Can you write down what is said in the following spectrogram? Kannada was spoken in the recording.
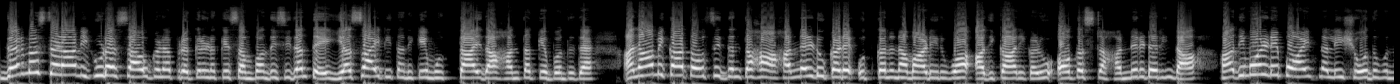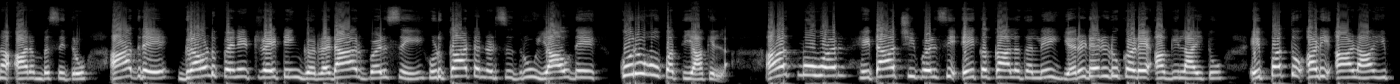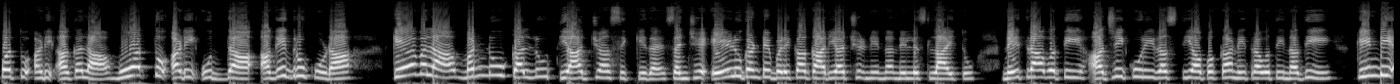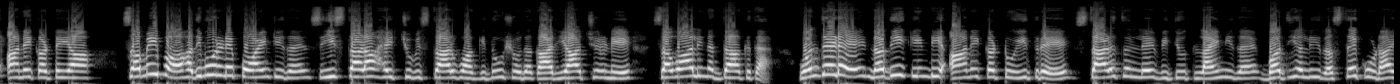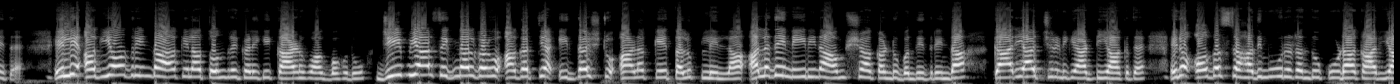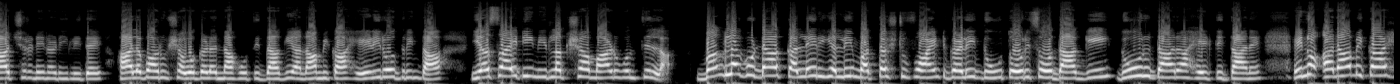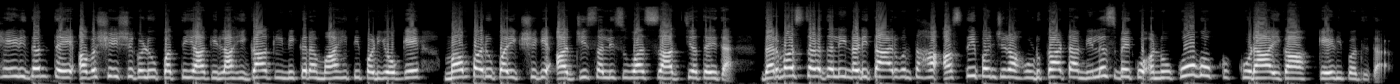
ಧರ್ಮಸ್ಥಳ ನಿಗೂಢ ಸಾವುಗಳ ಪ್ರಕರಣಕ್ಕೆ ಸಂಬಂಧಿಸಿದಂತೆ ಎಸ್ಐಟಿ ತನಿಖೆ ಮುಕ್ತಾಯದ ಹಂತಕ್ಕೆ ಬಂದಿದೆ. ಅನಾಮಿಕಾ ತೋರಿಸಿದ್ದಂತಹ ಹನ್ನೆರಡು ಕಡೆ ಉತ್ಖನನ ಮಾಡಿರುವ ಅಧಿಕಾರಿಗಳು ಆಗಸ್ಟ್ ಹನ್ನೆರಡರಿಂದ ಹದಿಮೂರನೇ ಪಾಯಿಂಟ್ನಲ್ಲಿ ಶೋಧವನ್ನ ಆರಂಭಿಸಿದ್ರು. ಆದ್ರೆ ಗ್ರೌಂಡ್ ಪೆನೆಟ್ರೇಟಿಂಗ್ ರಡಾರ್ ಬಳಸಿ ಹುಡುಕಾಟ ನಡೆಸಿದ್ರು ಯಾವುದೇ ಕುರುಹು ಪತ್ತೆಯಾಗಿಲ್ಲ. ಅರ್ತ್ ಮೂವರ್ ಹಿಟಾಚಿ ಬಳಸಿ ಏಕಕಾಲದಲ್ಲಿ ಎರಡೆರಡು ಕಡೆ ಅಗಿಲಾಯಿತು. ಇಪ್ಪತ್ತು ಅಡಿ ಆಳ, ಇಪ್ಪತ್ತು ಅಡಿ ಅಗಲ, ಮೂವತ್ತು ಅಡಿ ಉದ್ದ ಅಗೆದ್ರೂ ಕೂಡ ಕೇವಲ ಮಣ್ಣು, ಕಲ್ಲು, ತ್ಯಾಜ್ಯ ಸಿಕ್ಕಿದೆ. ಸಂಜೆ ಏಳು ಗಂಟೆ ಬಳಿಕ ಕಾರ್ಯಾಚರಣೆಯನ್ನು ನಿಲ್ಲಿಸಲಾಯಿತು. ನೇತ್ರಾವತಿ ಅಜೇಕೂರಿ ರಸ್ತೆಯ ಪಕ್ಕ ನೇತ್ರಾವತಿ ನದಿ ಕಿಂಡಿ ಅಣೆಕಟ್ಟೆಯ ಸಮೀಪ ಹದಿಮೂರನೇ ಪಾಯಿಂಟ್ ಇದೆ. ಈ ಸ್ಥಳ ಹೆಚ್ಚು ವಿಸ್ತಾರವಾಗಿದ್ದು ಶೋಧ ಕಾರ್ಯಾಚರಣೆ ಸವಾಲಿನದ್ದಾಗಿದೆ. ಒಂದೆಡೆ ನದಿ ಕಿಂಡಿ ಆನೆಕಟ್ಟು ಇದ್ರೆ ಸ್ಥಳದಲ್ಲೇ ವಿದ್ಯುತ್ ಲೈನ್ ಇದೆ, ಬದಿಯಲ್ಲಿ ರಸ್ತೆ ಕೂಡ ಇದೆ. ಇಲ್ಲಿ ಅಗಿಯೋದ್ರಿಂದ ಕೆಲ ತೊಂದರೆಗಳಿಗೆ ಕಾರಣವಾಗಬಹುದು. ಜಿಪಿಆರ್ ಸಿಗ್ನಲ್ಗಳು ಅಗತ್ಯ ಇದ್ದಷ್ಟು ಆಳಕ್ಕೆ ತಲುಪಲಿಲ್ಲ. ಅಲ್ಲದೆ ನೀರಿನ ಅಂಶ ಕಂಡು ಬಂದಿದ್ರಿಂದ ಕಾರ್ಯಾಚರಣೆಗೆ ಅಡ್ಡಿಯಾಗಿದೆ. ಇನ್ನು ಆಗಸ್ಟ್ ಹದಿಮೂರರಂದು ಕೂಡ ಕಾರ್ಯಾಚರಣೆ ನಡೆಯಲಿದೆ. ಹಲವಾರು ಶವಗಳನ್ನ ಹೊತ್ತಿದ್ದಾಗಿ ಅನಾಮಿಕಾ ಹೇಳಿರೋದ್ರಿಂದ ಎಸ್ಐಟಿ ನಿರ್ಲಕ್ಷ್ಯ ಮಾಡುವಂತಿಲ್ಲ. ಬಂಗ್ಲಗುಡ್ಡ ಕಲ್ಲೇರಿಯಲ್ಲಿ ಮತ್ತಷ್ಟು ಪಾಯಿಂಟ್ಗಳಿದ್ದು ತೋರಿಸೋದಾಗಿ ದೂರುದಾರ ಹೇಳ್ತಿದ್ದಾನೆ. ಇನ್ನು ಅನಾಮಿಕಾ ಹೇಳಿದಂತೆ ಅವಶೇಷಗಳು ಪತ್ತೆಯಾಗಿಲ್ಲ. ಹೀಗಾಗಿ ನಿಖರ ಮಾಹಿತಿ ಪಡೆಯೋಕೆ ಮಂಪರು ಪರೀಕ್ಷೆಗೆ ಅರ್ಜಿ ಸಲ್ಲಿಸುವ ಸಾಧ್ಯತೆ ಇದೆ. ಧರ್ಮಸ್ಥಳದಲ್ಲಿ ನಡೀತಾ ಇರುವಂತಹ ಅಸ್ಥಿ ಪಂಜರ ಹುಡುಕಾಟ ನಿಲ್ಲಿಸಬೇಕು ಅನ್ನೋ ಕೂಗು ಕೂಡ ಈಗ ಕೇಳಿ ಬಂದಿದೆ.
